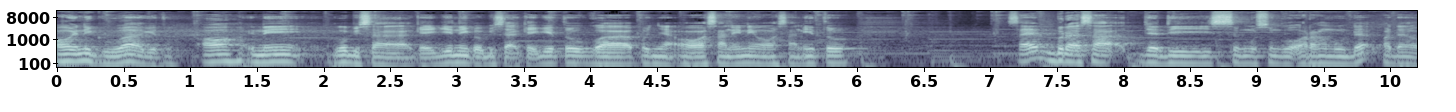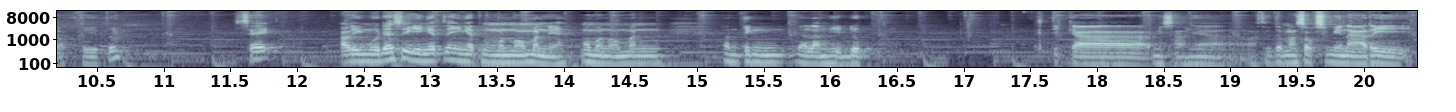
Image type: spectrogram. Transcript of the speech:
oh ini gua gitu. Oh ini gue bisa kayak gini gue bisa kayak gitu. Gua punya wawasan ini wawasan itu. Saya berasa jadi sungguh-sungguh orang muda pada waktu itu. Saya paling muda sih ingetnya inget momen-momen ya. Momen-momen penting dalam hidup. Ketika misalnya waktu itu masuk seminari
